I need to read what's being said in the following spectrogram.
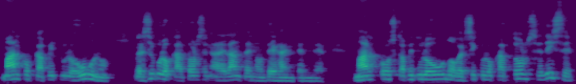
Marcos capítulo 1 versículo 14 en adelante nos deja entender. Marcos capítulo 1, versículo 14 dice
